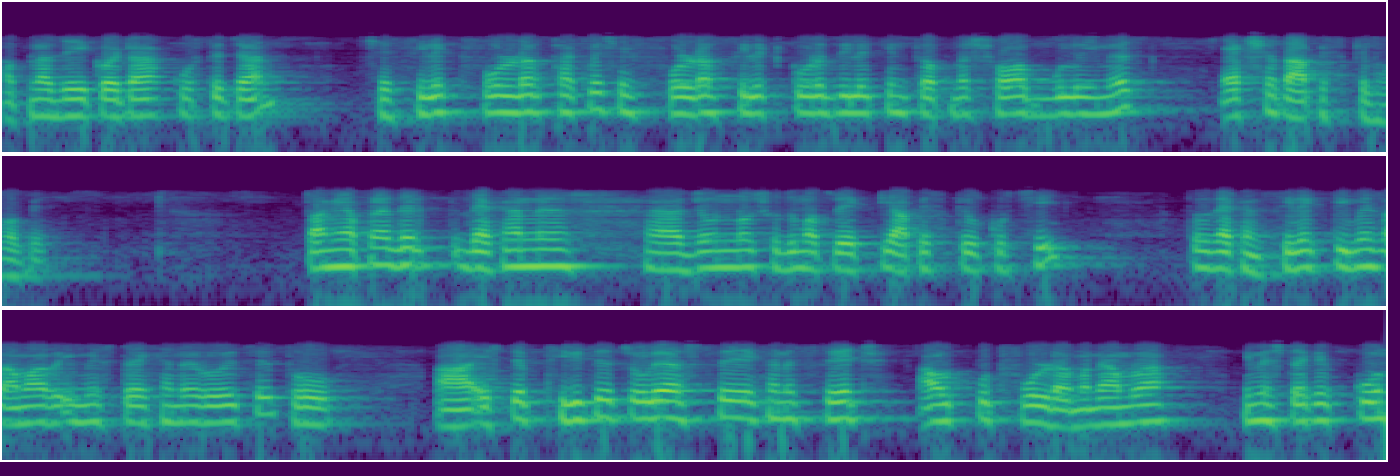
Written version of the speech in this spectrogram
আপনারা যেই কয়টা করতে চান, সে সিলেক্ট ফোল্ডার থাকলে সেই ফোল্ডার সিলেক্ট করে দিলে কিন্তু আপনার সবগুলো ইমেজ একসাথে আপ স্কেল হবে। তো আমি আপনাদের দেখানোর জন্য শুধুমাত্র একটি আপ স্কেল করছি। তো দেখেন সিলেক্ট ইমেজ আমার ইমেজটা এখানে রয়েছে, তো স্টেপ থ্রিতে চলে আসছে এখানে সেট আউটপুট ফোল্ডার মানে আমরা ইমেজটাকে কোন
